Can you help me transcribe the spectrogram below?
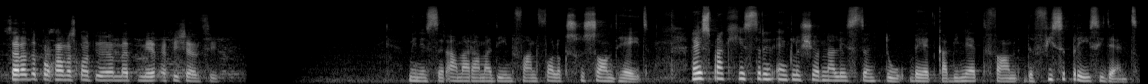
hetzelfde programma's continueren met meer efficiëntie. Minister Amaramadin van Volksgezondheid. Hij sprak gisteren enkele journalisten toe bij het kabinet van de vicepresident.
